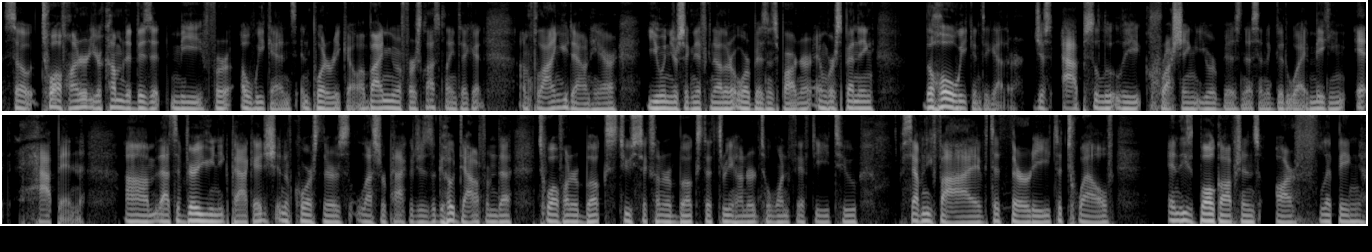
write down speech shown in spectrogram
So 1200, you're coming to visit me for a weekend in Puerto Rico. I'm buying you a first class plane ticket. I'm flying you down here, you and your significant other or business partner, and we're spending the whole weekend together, just absolutely crushing your business in a good way, making it happen. Um, that's a very unique package. And of course, there's lesser packages that go down from the 1200 books to 600 books to 300 to 150 to 75 to 30 to 12. And these bulk options are flipping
